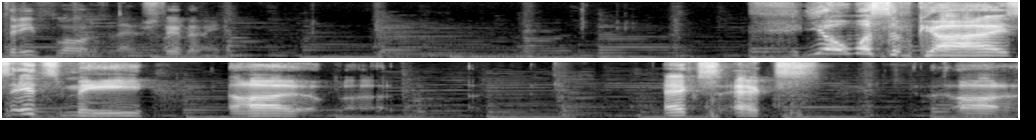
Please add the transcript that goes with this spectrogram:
three floors left. Yo, what's up, guys? It's me, uh, uh, XX, uh,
